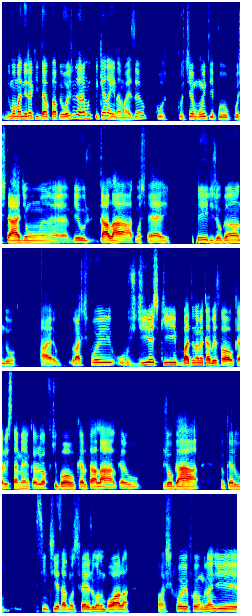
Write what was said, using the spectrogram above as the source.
de uma maneira que dá para hoje, não era muito pequeno ainda, mas eu curtia muito ir pro, pro estádio, é, ver estar tá lá, a atmosfera, ver ele jogando. Aí, eu acho que foi os dias que bateu na minha cabeça, falou, eu quero isso também, eu quero jogar futebol, eu quero estar tá lá, eu quero jogar, eu quero sentir essa atmosfera jogando bola. Acho que foi, foi um grande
